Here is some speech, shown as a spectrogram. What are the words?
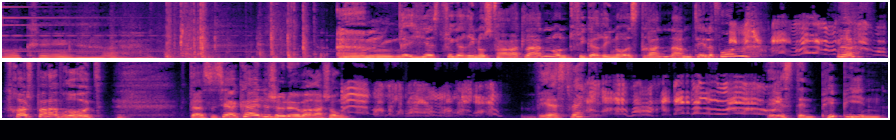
Okay. Ähm, hier ist Figarinos Fahrradladen und Figarino ist dran am Telefon. Ja, Frau Sparbrot. Das ist ja keine schöne Überraschung. Wer ist weg? Wer ist denn Pippin?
